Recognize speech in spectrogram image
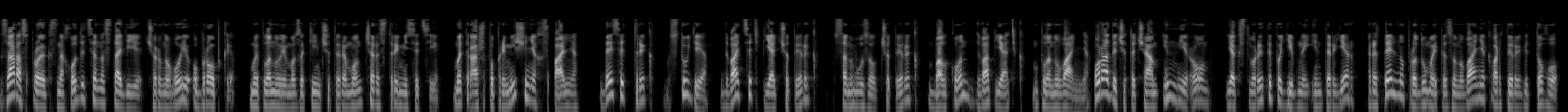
зараз проект знаходиться на стадії чорнової обробки. Ми плануємо закінчити ремонт через три місяці. Метраж по приміщеннях спальня 10 трик, студія 25 чотирик. Санвузол 4 балкон 2-5 планування. Поради читачам інміром, як створити подібний інтер'єр, ретельно продумайте зонування квартири від того,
